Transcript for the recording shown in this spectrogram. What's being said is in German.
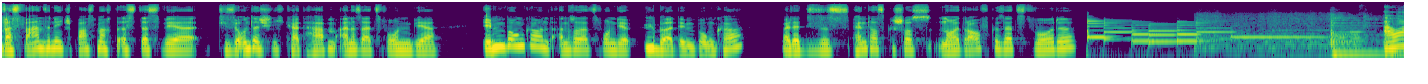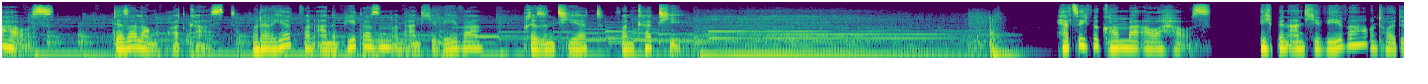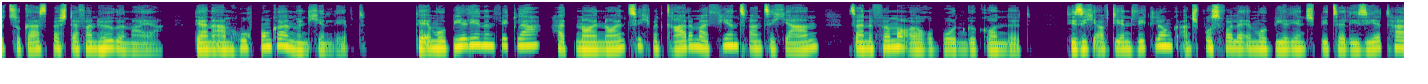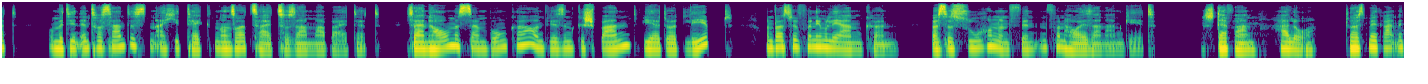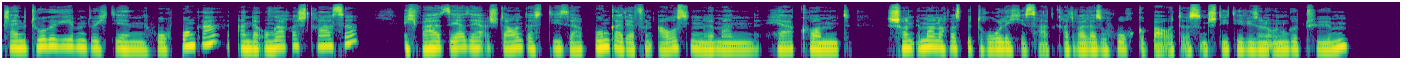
Was wahnsinnig Spaß macht, ist, dass wir diese Unterschiedlichkeit haben. Einerseits wohnen wir im Bunker und andererseits wohnen wir über dem Bunker, weil da dieses Penthouse-Geschoss neu draufgesetzt wurde. Our House, der Salon-Podcast. Moderiert von Anne Petersen und Antje Weber, präsentiert von Cartier. Herzlich willkommen bei Our House. Ich bin Antje Weber und heute zu Gast bei Stefan Högelmeier, der in einem Hochbunker in München lebt. Der Immobilienentwickler hat 99 mit gerade mal 24 Jahren seine Firma Euroboden gegründet, die sich auf die Entwicklung anspruchsvoller Immobilien spezialisiert hat und mit den interessantesten Architekten unserer Zeit zusammenarbeitet. Sein Home ist sein Bunker und wir sind gespannt, wie er dort lebt und was wir von ihm lernen können, was das Suchen und Finden von Häusern angeht. Stefan, hallo. Du hast mir gerade eine kleine Tour gegeben durch den Hochbunker an der Ungarer Straße. Ich war sehr, sehr erstaunt, dass dieser Bunker, der von außen, wenn man herkommt, schon immer noch was Bedrohliches hat, gerade weil er so hoch gebaut ist und steht hier wie so ein Ungetüm.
